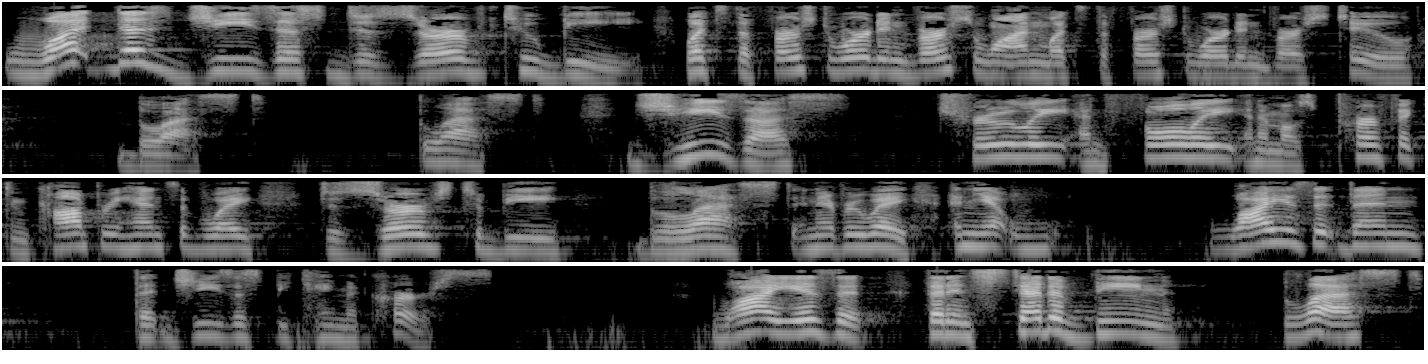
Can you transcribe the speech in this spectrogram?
what does Jesus deserve to be? What's the first word in verse 1? What's the first word in verse 2? Blessed. Blessed. Jesus truly and fully in a most perfect and comprehensive way deserves to be blessed in every way. And yet, why is it then that Jesus became a curse? Why is it that instead of being blessed,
